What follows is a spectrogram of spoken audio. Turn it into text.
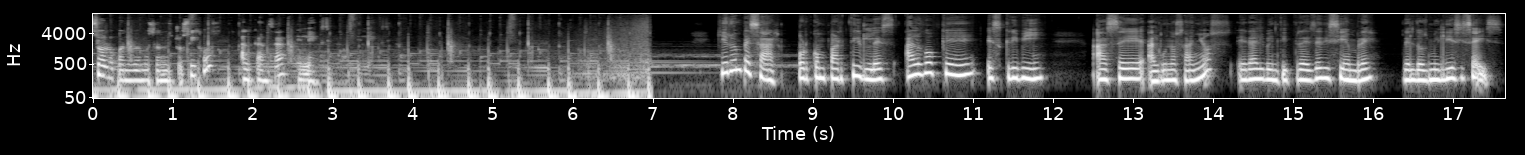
solo cuando vemos a nuestros hijos alcanzar. El éxito. Quiero empezar por compartirles algo que escribí hace algunos años, era el 23 de diciembre del 2016,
